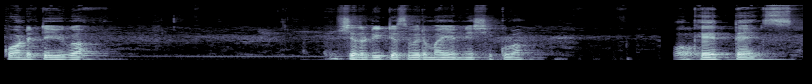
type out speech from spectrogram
കോണ്ടാക്റ്റ് ചെയ്യുക. വിശദ ഡീറ്റെയിൽസ് വരുമായി അന്വേഷിക്കുക. Okay thanks.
